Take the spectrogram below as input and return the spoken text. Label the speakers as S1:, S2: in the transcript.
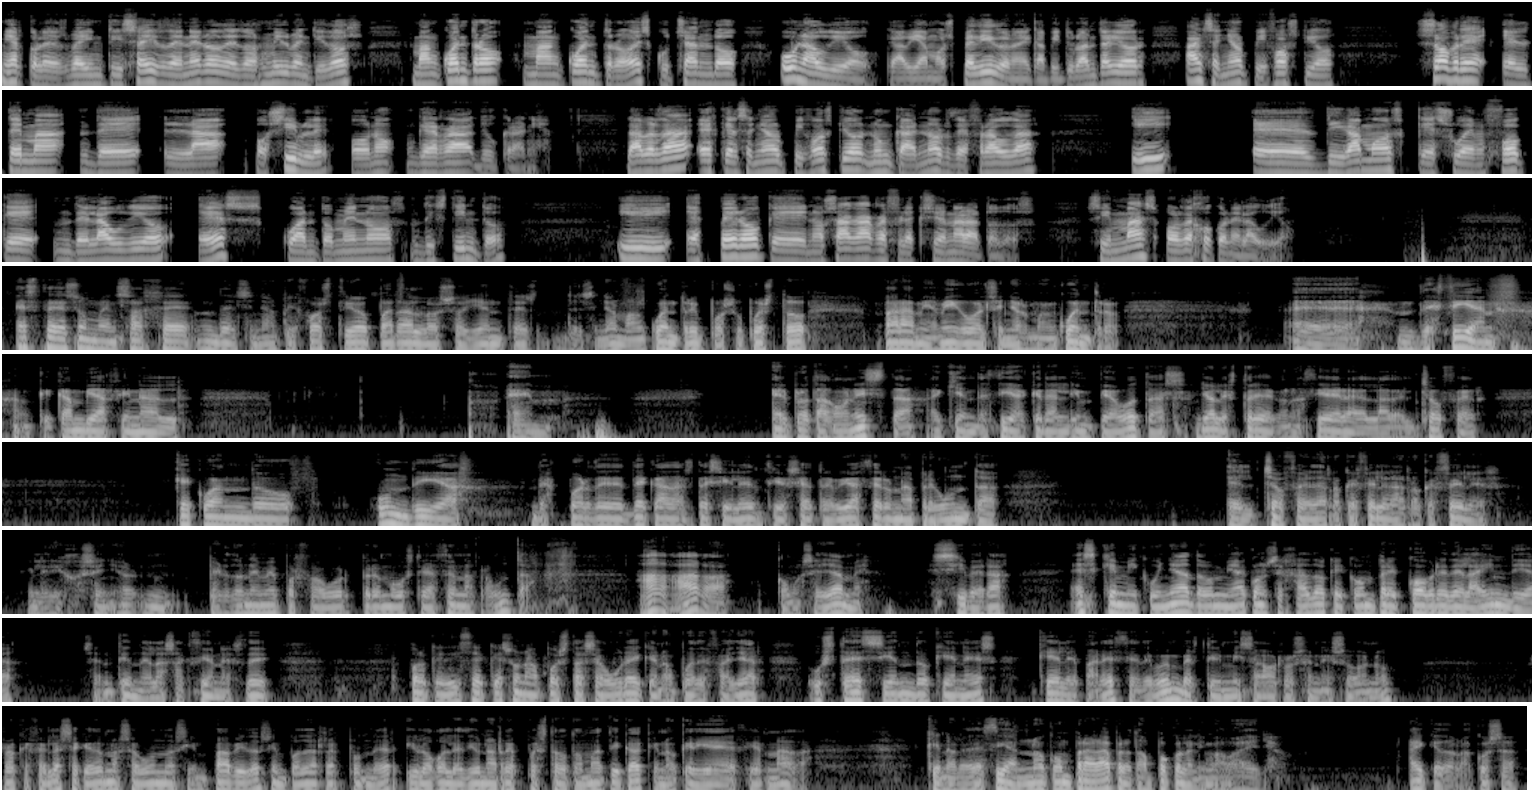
S1: Miércoles 26 de enero de 2022 me encuentro, me encuentro escuchando un audio que habíamos pedido en el capítulo anterior al señor Pifostio sobre el tema de la posible o no guerra de Ucrania. La verdad es que el señor Pifostio nunca nos defrauda y eh, digamos que su enfoque del audio es cuanto menos distinto y espero que nos haga reflexionar a todos. Sin más, os dejo con el audio.
S2: Este es un mensaje del señor Pifostio para los oyentes del señor Mancuentro y por supuesto para mi amigo el señor Mancuentro. Eh, decían, aunque cambia al final, eh, el protagonista, a quien decía que era el limpiabotas, yo la historia que conocía era la del chofer, que cuando un día, después de décadas de silencio, se atrevió a hacer una pregunta el chofer de Rockefeller a Rockefeller y le dijo, señor, perdóneme por favor, pero me gustaría hacer una pregunta. Haga, haga, como se llame. Sí verá es que mi cuñado me ha aconsejado que compre cobre de la India, se entiende las acciones de, porque dice que es una apuesta segura y que no puede fallar. Usted siendo quien es, ¿qué le parece? ¿Debo invertir mis ahorros en eso o no? Rockefeller se quedó unos segundos impávido, sin poder responder, y luego le dio una respuesta automática que no quería decir nada, que no le decía no comprara, pero tampoco le animaba a ello. Ahí quedó la cosa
